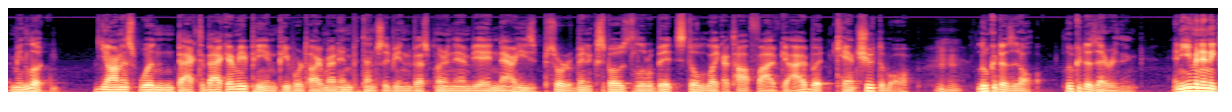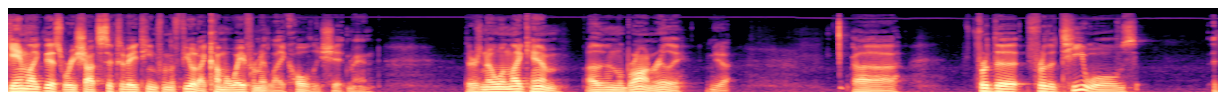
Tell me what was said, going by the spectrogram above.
I mean, look, Giannis won back to back MVP, and people were talking about him potentially being the best player in the NBA. Now he's sort of been exposed a little bit, still like a top five guy, but can't shoot the ball. mm Luka does it all. Luka does everything. And even in a game like this where he shot six of 18 from the field, I come away from it like, holy shit, man. There's no one like him other than LeBron, really. Yeah. Uh, for the for the T Wolves, uh,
